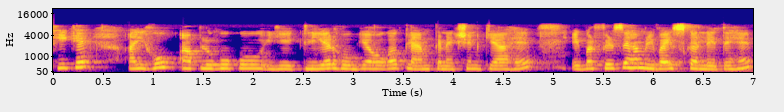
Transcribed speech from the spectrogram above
ठीक है? आई होप आप लोगों को ये क्लियर हो गया होगा क्लैम्प कनेक्शन क्या है? एक बार फिर से हम रिवाइज कर लेते हैं।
